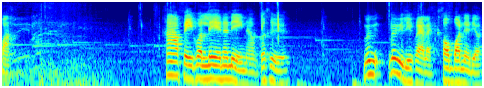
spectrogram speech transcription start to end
มา5เฟกอนเลนั่นเองนะครับก็คือ ไม่ไม่มีรีแควร์อะไร คอมบอลนี่ยเดียว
